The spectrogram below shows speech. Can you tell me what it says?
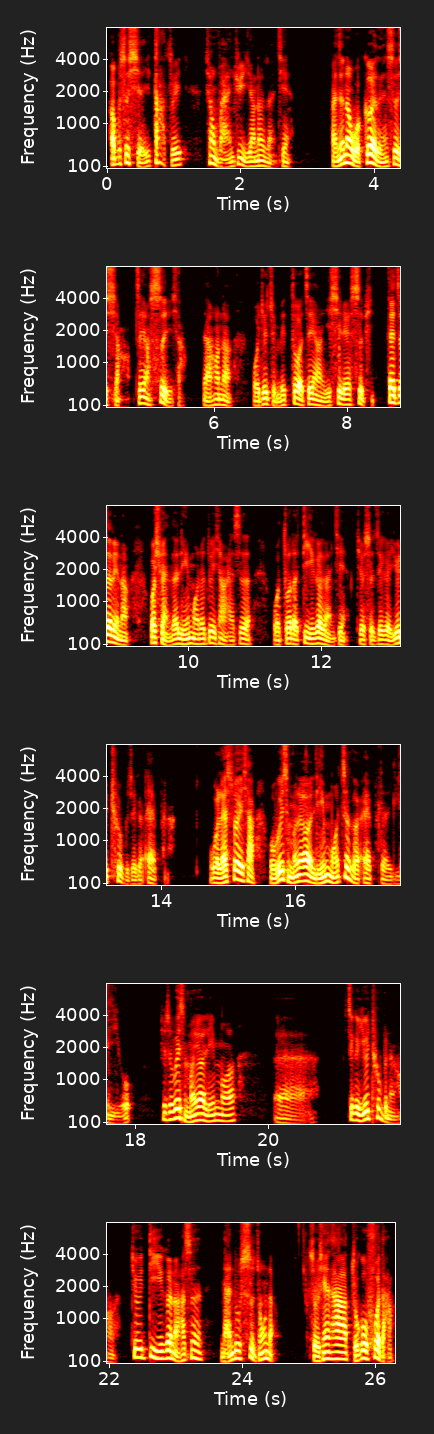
而不是写一大堆像玩具一样的软件。反正呢，我个人是想这样试一下。然后呢，我就准备做这样一系列视频。在这里呢，我选择临摹的对象还是我做的第一个软件，就是这个 YouTube 这个 app 呢。我来说一下我为什么要临摹这个 app 的理由，就是为什么要临摹呃这个 YouTube 呢？哈，就第一个呢，它是难度适中的。首先它足够复杂，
